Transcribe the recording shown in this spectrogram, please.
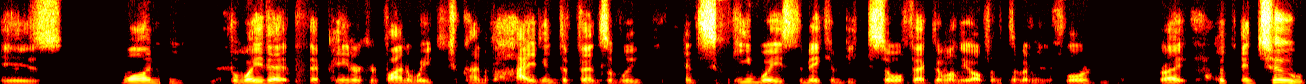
is one, the way that that Painter can find a way to kind of hide him defensively and scheme ways to make him be so effective on the offensive end of the floor, right? But and two,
